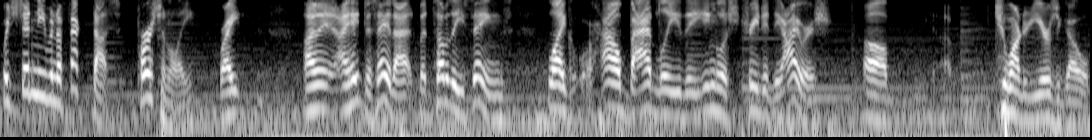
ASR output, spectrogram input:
which didn't even affect us personally, right? I mean, I hate to say that, but some of these things, like how badly the English treated the Irish uh, 200 years ago,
